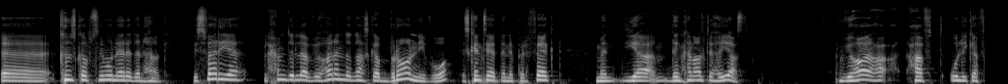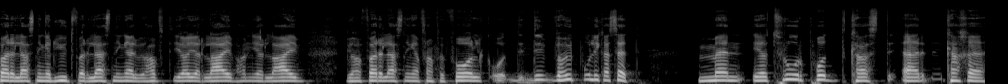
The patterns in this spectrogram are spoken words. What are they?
eh, kunskapsnivån är redan hög. I Sverige, alhamdulillah, vi har ändå ganska bra nivå. Jag ska inte säga att den är perfekt, men ja, den kan alltid höjas. Vi har ha- haft olika föreläsningar, ljudföreläsningar, vi har haft, jag gör live, han gör live, vi har föreläsningar framför folk. Och det, det, vi har gjort på olika sätt. Men jag tror podcast är kanske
